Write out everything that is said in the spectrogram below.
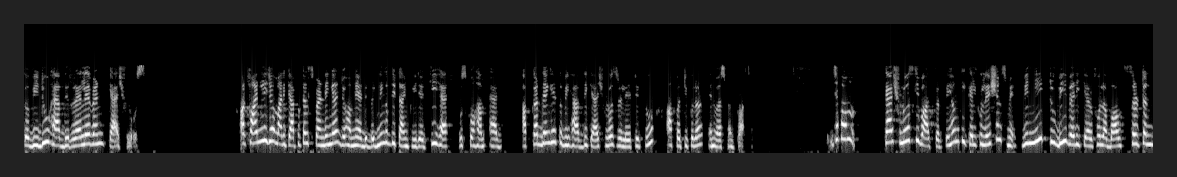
تو we do have the relevant cash flows اور فائنلی جو ہماری کیپیٹل اسپینڈنگ ہے، جو ہم نے at the beginning of the time period کی ہے، اس کو ہم ایڈ اپ کر دیں گے تو we have the cash flows related to particular investment project جب ہم کیش فلوز کی بات کرتے ہیں، ان کی کیلکولیشن میں we need to be very careful about certain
